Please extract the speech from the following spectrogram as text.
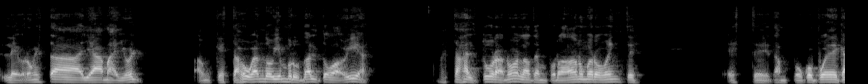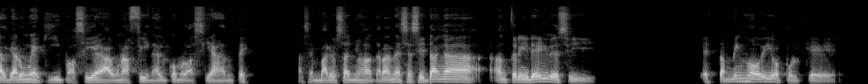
LeBron está ya mayor, aunque está jugando bien brutal todavía a estas alturas, ¿no? En la temporada número 20, este, tampoco puede cargar un equipo así a una final como lo hacía antes, hace varios años atrás. Necesitan a Anthony Davis y están bien jodidos porque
